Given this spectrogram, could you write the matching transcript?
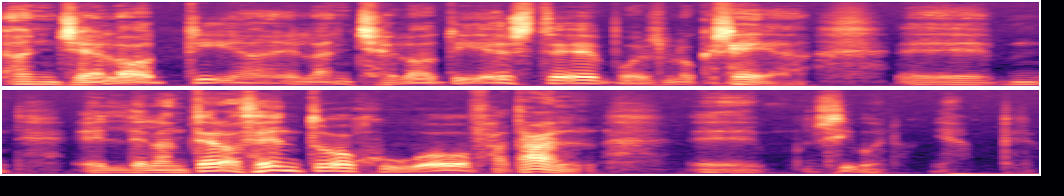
Ancelotti, el Ancelotti este, pues lo que sea. el delantero centro jugó fatal. sí, bueno, ya, pero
